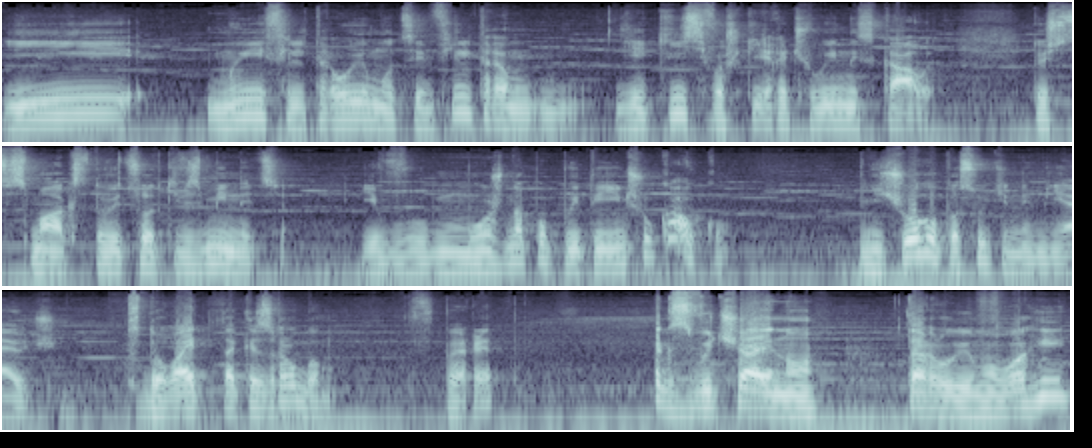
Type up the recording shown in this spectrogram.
і ми фільтруємо цим фільтром якісь важкі речовини з кави. Тобто смак 100% зміниться. І можна попити іншу кавку. Нічого по суті не міняючи. Давайте так і зробимо. Вперед. Так, звичайно, таруємо ваги.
